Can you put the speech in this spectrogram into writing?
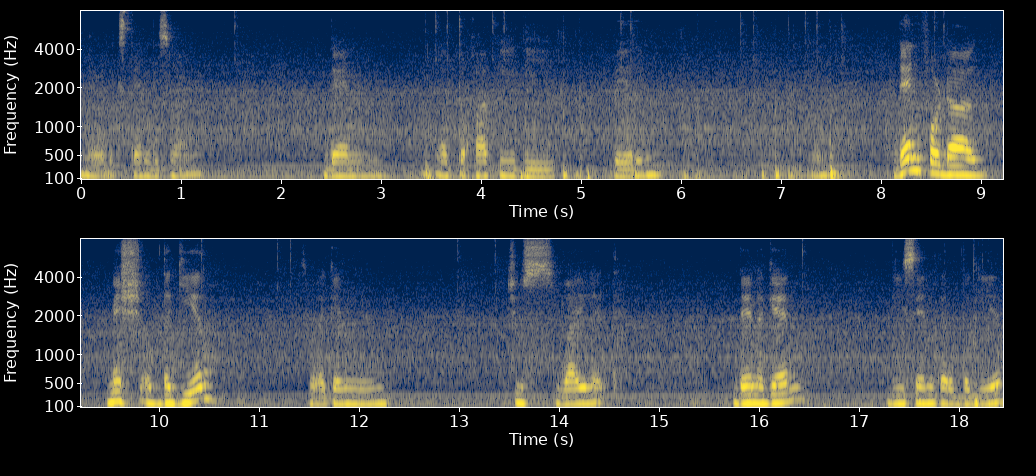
I will extend this one. Then I have to copy the bearing. Okay. then for the mesh of the gear so I can choose violet. Then again the center of the gear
